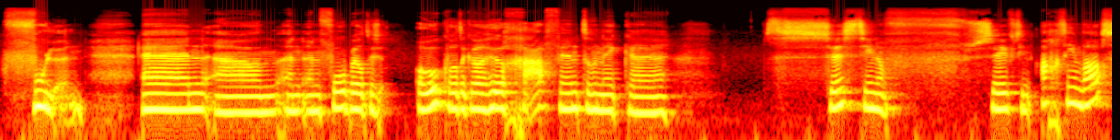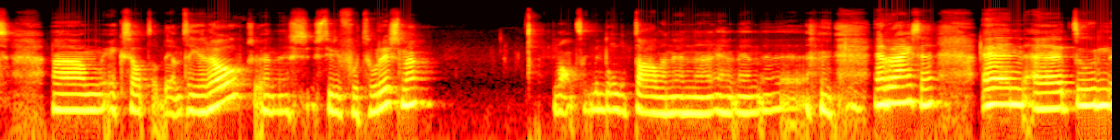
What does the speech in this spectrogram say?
voelen. En um, een, een voorbeeld is ook, wat ik wel heel gaaf vind, toen ik uh, 16 of 17, 18 was. Um, ik zat op de MTRO, een studie voor toerisme. Want ik ben dol op talen en, uh, en, en, uh, en, reizen. En uh, toen,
